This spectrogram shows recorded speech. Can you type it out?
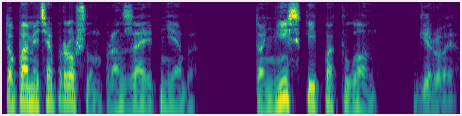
То память о прошлом пронзает небо, то низкий поклон герою.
